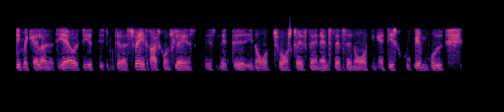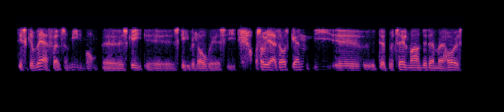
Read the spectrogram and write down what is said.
det, man kalder, det er jo det, det man kalder et svagt retsgrundslag, sådan et, øh, en overskrift af en anstaltsanordning, at det skal kunne gennembryde. Det skal i hvert fald som minimum øh, ske, øh, ske ved lov, vil jeg sige. Og så vil jeg altså også gerne lige, øh, der blev talt meget om det der med højst,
